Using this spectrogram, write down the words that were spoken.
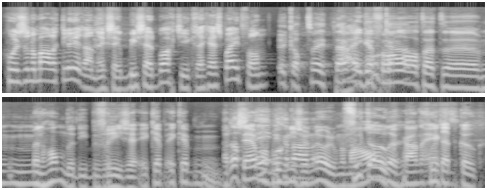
gewoon zijn normale kleren aan. Ik zeg, Bisa Bartje, hier krijg jij spijt van. Ik had twee Ja, thermobroeken ik heb vooral aan. altijd eh, mijn handen die bevriezen. Ik heb, ik heb dat thermobroek niet zo nodig, maar mijn handen ook. gaan Voeten echt... heb ik ook.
